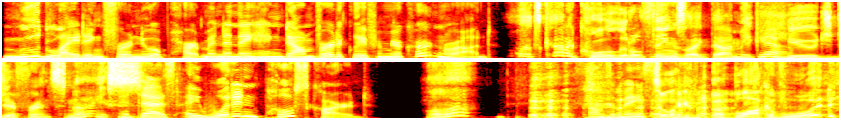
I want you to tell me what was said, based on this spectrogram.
mood lighting for a new apartment, and they hang down vertically from your curtain rod. Well, that's kind of cool. Little things like that make a huge difference. Nice. It does. A wooden postcard. Huh? Sounds amazing. So, like a, a block of wood?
